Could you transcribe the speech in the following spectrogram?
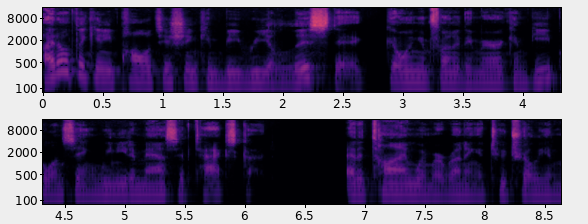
I don't think any politician can be realistic going in front of the American people and saying we need a massive tax cut at a time when we're running a $2 trillion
